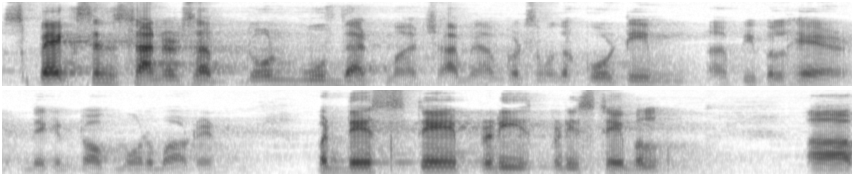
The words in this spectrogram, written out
specs and standards have don't move that much. I mean, I've got some of the core team uh, people here; they can talk more about it. But they stay pretty pretty stable. Uh,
